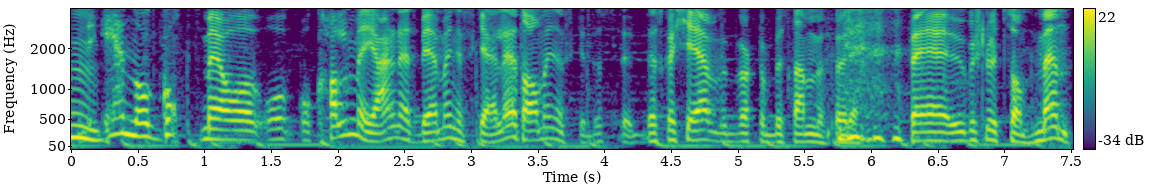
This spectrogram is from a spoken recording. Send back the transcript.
Mhm. Det er noe godt med å, å, å kalle meg gjerne et B-menneske eller et A-menneske. Det, det skal ikke jeg burde å bestemme for, for jeg er ubesluttsom. Men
